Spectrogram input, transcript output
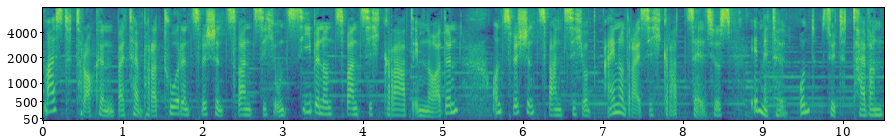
meist trocken bei Temperaturen zwischen 20 und 27 Grad im Norden und zwischen 20 und 31 Grad Celsius in Mittel- und Südtaiwan.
